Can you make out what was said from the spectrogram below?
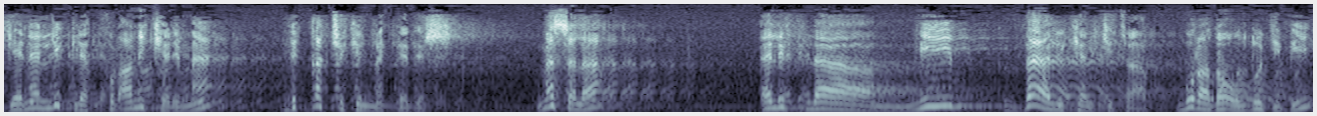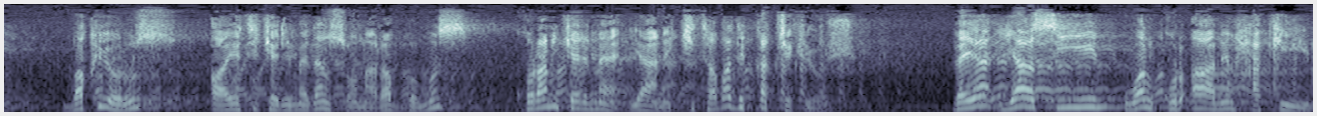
genellikle Kur'an-ı Kerim'e dikkat çekilmektedir. Mesela Elif la mim zalikel kitap. Burada olduğu gibi bakıyoruz ayeti kerimeden sonra Rabbimiz Kur'an-ı Kerim'e yani kitaba dikkat çekiyor. Veya Yasin vel Kur'anil Hakim.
